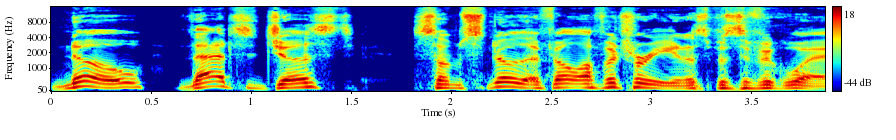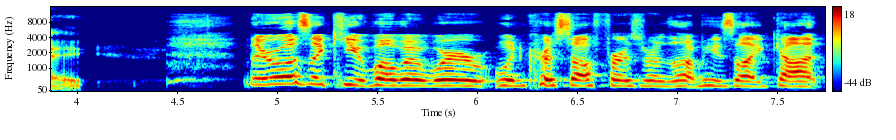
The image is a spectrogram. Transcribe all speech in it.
No that's just some snow that fell off a tree in a specific way There was a cute moment where when Kristoff first runs up, he's like got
